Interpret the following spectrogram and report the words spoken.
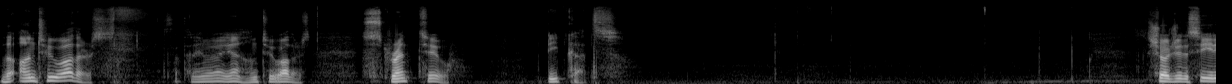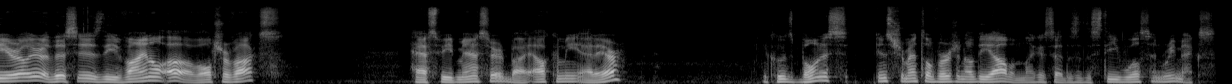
The Unto Others. Is that the name of it? Yeah, Unto Others. Strength 2. Deep Cuts. Showed you the CD earlier. This is the vinyl of Ultravox. Half Speed Mastered by Alchemy at Air. Includes bonus instrumental version of the album. Like I said, this is the Steve Wilson remix.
